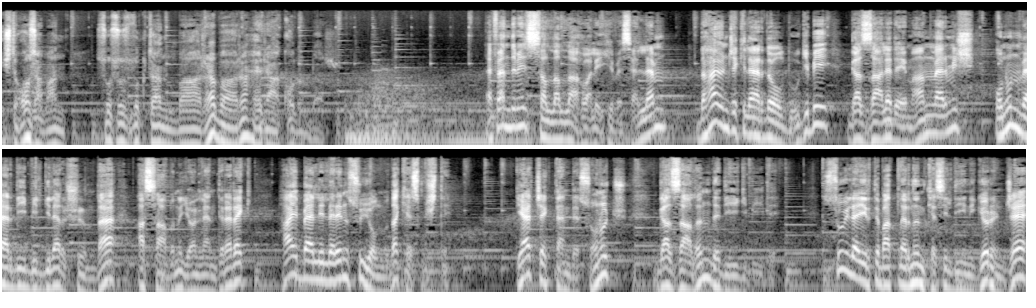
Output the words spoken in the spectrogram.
işte o zaman susuzluktan bağıra bağıra helak olurlar. Efendimiz sallallahu aleyhi ve sellem daha öncekilerde olduğu gibi Gazzale de eman vermiş, onun verdiği bilgiler ışığında ashabını yönlendirerek Hayberlilerin su yolunu da kesmişti. Gerçekten de sonuç Gazzal'ın dediği gibiydi. Suyla irtibatlarının kesildiğini görünce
